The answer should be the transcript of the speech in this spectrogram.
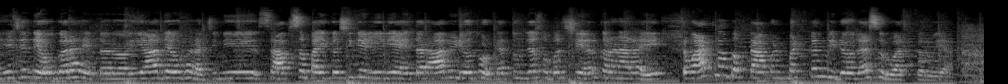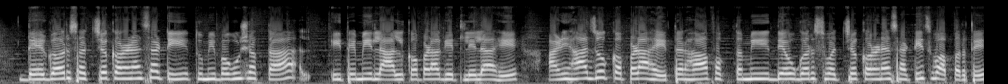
हे जे देवघर आहे तर या देवघराची मी साफसफाई कशी केलेली आहे तर हा व्हिडिओ थोडक्यात तुमच्यासोबत शेअर करणार आहे. वाट न बघता व्हिडिओला सुरुवात करूया. देवघर स्वच्छ करण्यासाठी तुम्ही बघू शकता इथे मी लाल कपडा घेतलेला आहे आणि हा जो कपडा आहे तर हा फक्त मी देवघर स्वच्छ करण्यासाठीच वापरते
